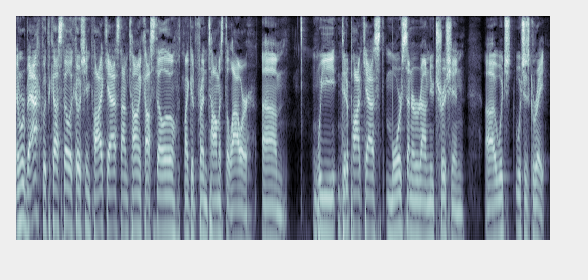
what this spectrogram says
And we're back with the Costello Coaching Podcast. I'm Tommy Costello with my good friend Thomas DeLauer. Um, we did a podcast more centered around nutrition, uh, which which is great.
